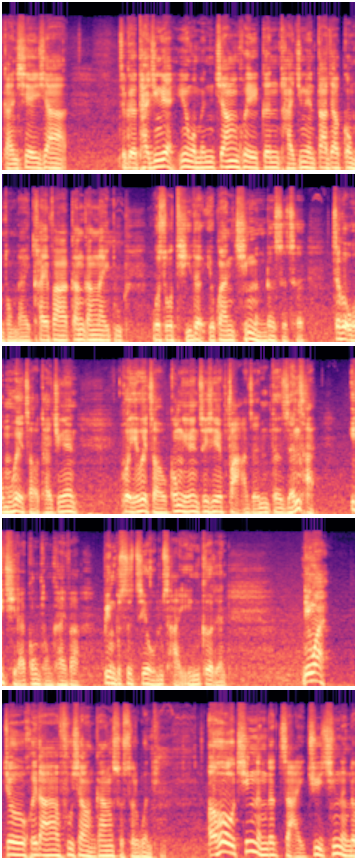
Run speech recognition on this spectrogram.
感谢一下这个台经院，因为我们将会跟台经院大家共同来开发刚刚那一部我所提的有关氢能垃圾车。这个我们会找台经院，会也会找工研院这些法人的人才一起来共同开发，并不是只有我们彩银个人。另外，就回答副校长刚刚所说的问题。而后氢能的载具、氢能的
